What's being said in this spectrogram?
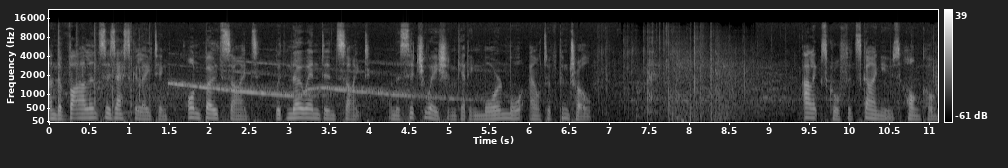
And the violence is escalating on both sides, with no end in sight, and the situation getting more and more out of control. Alex Crawford, Sky News, Hong Kong.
